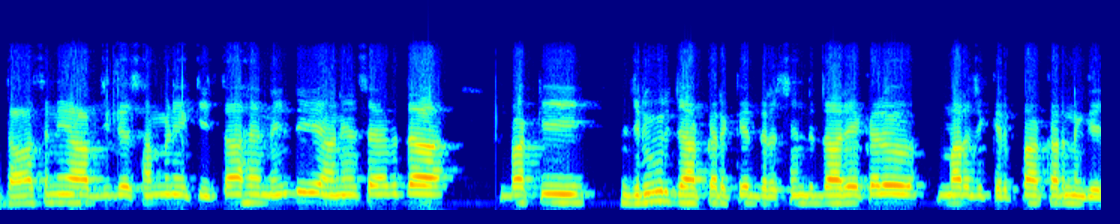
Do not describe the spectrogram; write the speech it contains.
ਦਾਸ ਨੇ ਆਪ ਜੀ ਦੇ ਸਾਹਮਣੇ ਕੀਤਾ ਹੈ, ਮਹਿੰਦੀ ਆਣਿਆ ਸਾਹਿਬ ਦਾ। ਬਾਕੀ ਜਰੂਰ ਜਾ ਕਰਕੇ ਦਰਸ਼ਨ ਦਿਦਾਰੇ ਕਰੋ ਮਹਾਰਾਜ ਕਿਰਪਾ ਕਰਨਗੇ।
